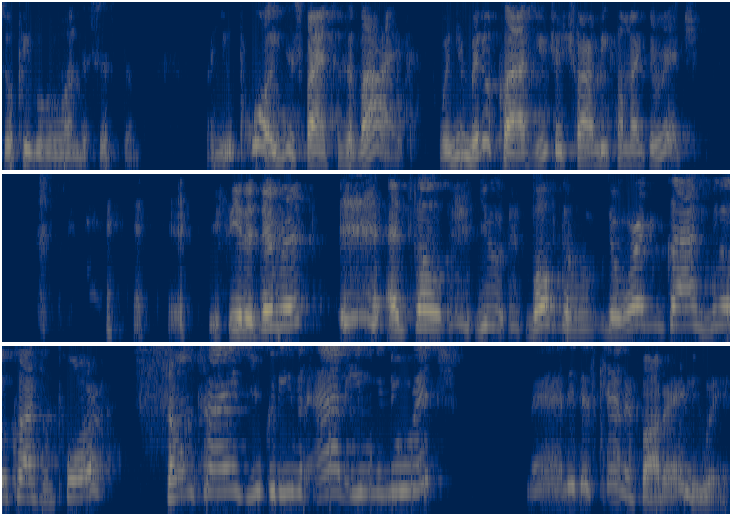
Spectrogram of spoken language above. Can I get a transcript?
to people who run the system. When you poor, you just find to survive. When you're middle class, you just try and become like the rich. you see the difference? And so you both the, the working class, middle class, and poor, sometimes you could even add even the new rich. Man, they just cannon fodder anyway.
